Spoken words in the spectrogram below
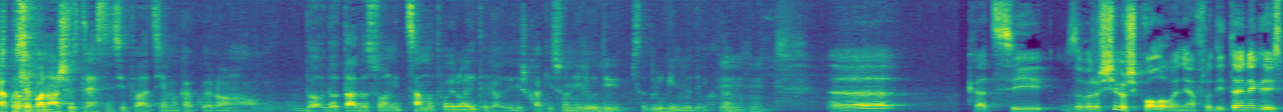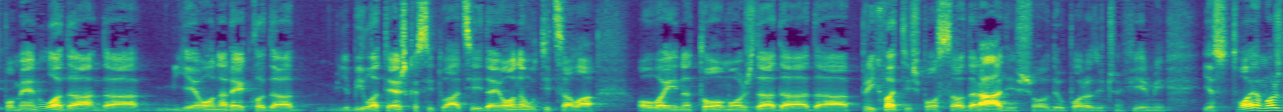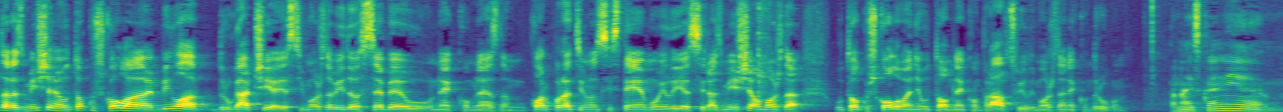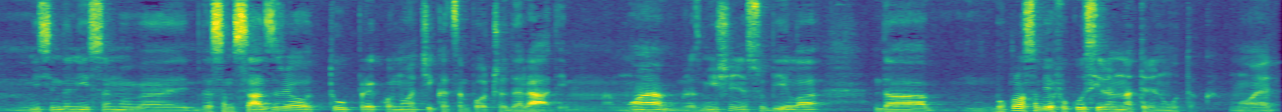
Kako se ponašaju u stresnim situacijama, kako je ono, do, do tada su oni samo tvoji roditelji, ali vidiš kakvi su oni mhm. ljudi sa drugim ljudima. Mm -hmm. e, kad si završio školovanje, Afrodita je negdje ispomenula da, da je ona rekla da je bila teška situacija i da je ona uticala ovaj, na to možda da, da prihvatiš posao, da radiš ovde u porodičnoj firmi. Jesu tvoja možda razmišljanja u toku školovanja bila drugačija? Jesi možda video sebe u nekom, ne znam, korporativnom sistemu ili jesi razmišljao možda u toku školovanja u tom nekom pravcu ili možda nekom drugom? Pa najiskrenije, mislim da nisam, ovaj, da sam sazreo tu preko noći kad sam počeo da radim. Moja razmišljenja su bila da, bukvalno sam bio fokusiran na trenutak. Moje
